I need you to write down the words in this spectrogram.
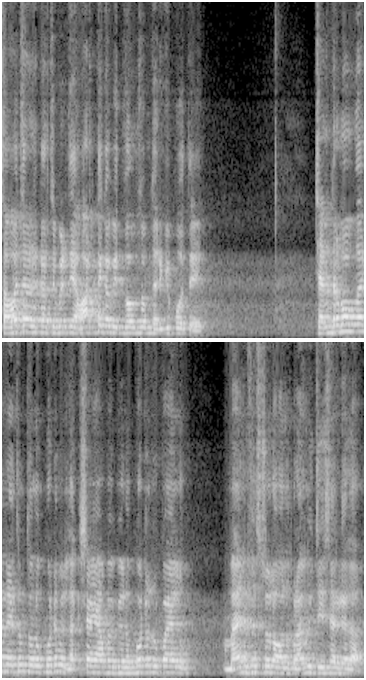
సంవత్సరాలు ఖర్చు పెడితే ఆర్థిక విధ్వంసం జరిగిపోతే చంద్రబాబు గారి నేతృత్వంలో కూటమి లక్ష యాభై వేల కోట్ల రూపాయలు మేనిఫెస్టోలో వాళ్ళు ప్రామిస్ చేశారు కదా.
